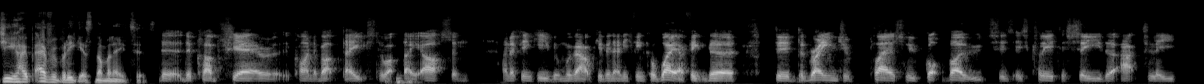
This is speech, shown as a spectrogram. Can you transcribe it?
Do you hope everybody gets nominated? The the club share kind of updates to update us and and I think even without giving anything away, I think the the, the range of players who've got votes is, is clear to see that actually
